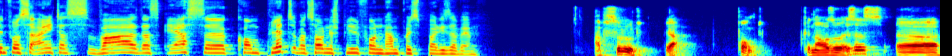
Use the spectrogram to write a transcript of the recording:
sind wir uns da einig, das war das erste komplett überzeugende Spiel von Humphreys bei dieser WM. Absolut, ja. Punkt. Genau so ist es. Äh,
